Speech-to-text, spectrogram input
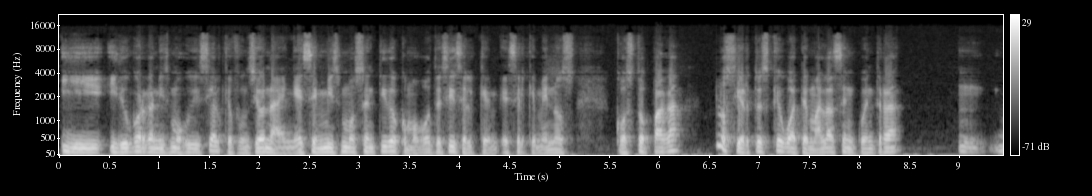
y, de un organismo judicial que funciona en ese mismo sentido, como vos decís, el que es el que menos costo paga, lo cierto es que Guatemala se encuentra mm,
